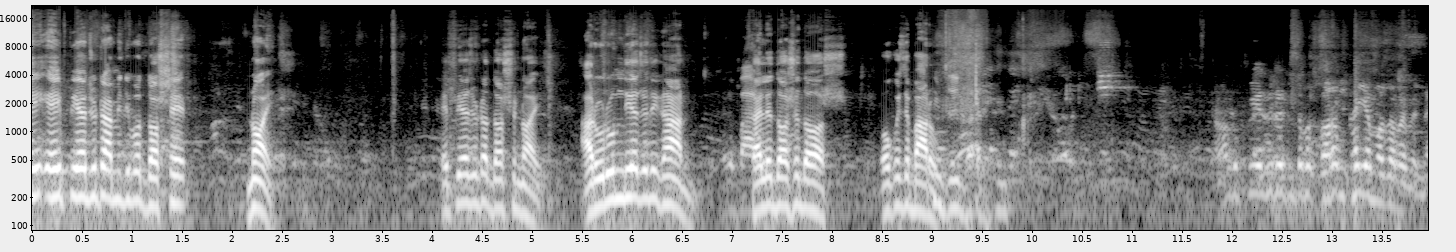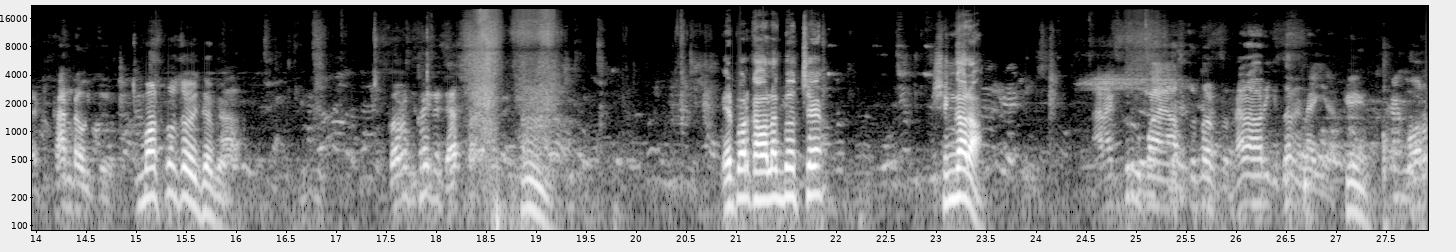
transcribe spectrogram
এই এই পেঁয়াজুটা আমি দিব দশে নয়। এই পেঁয়াজুটা দশে নয়। আর উরুম দিয়ে যদি খান তাহলে দশে দশ। ও কইছে বারো। আমাকে পেঁয়াজুটা কিন্তু আবার গরম খাইয়ে মজা পাবেন না ঠান্ডা হইতে মসমস হইতে হবে। গরম খাইলে হুম। এরপর খাওয়া লাগবে হচ্ছে সিঙ্গারা। কি বড়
